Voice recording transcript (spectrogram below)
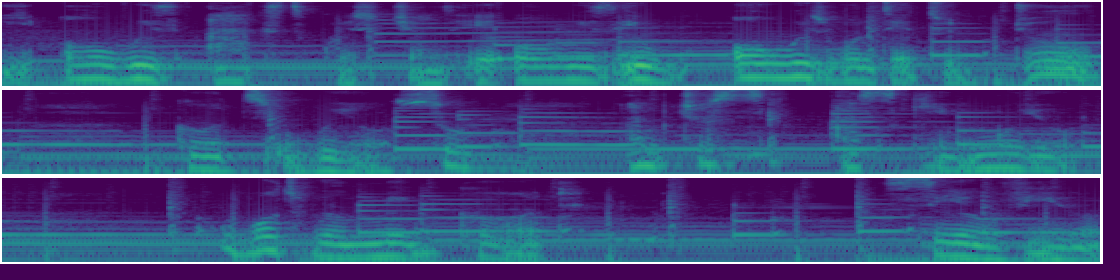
he always asked questions. He always he always wanted to do God's will. So I'm just asking Moyo, what will make God say of you?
